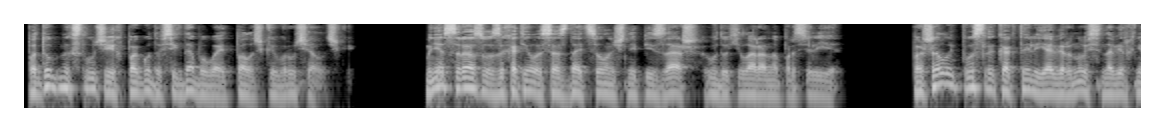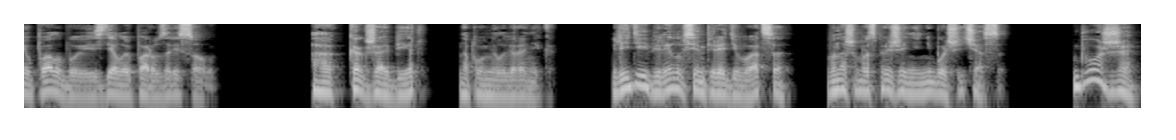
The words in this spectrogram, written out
В подобных случаях погода всегда бывает палочкой-выручалочкой. Мне сразу захотелось создать солнечный пейзаж в духе Лорана Парселье. Пожалуй, после коктейля я вернусь на верхнюю палубу и сделаю пару зарисовок. «А как же обед?» — напомнила Вероника. Лидия велела всем переодеваться. В нашем распоряжении не больше часа. «Боже!»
